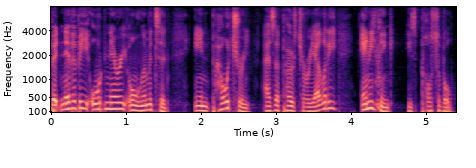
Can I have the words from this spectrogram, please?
But never be ordinary or limited. In poetry, as opposed to reality, anything is possible.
